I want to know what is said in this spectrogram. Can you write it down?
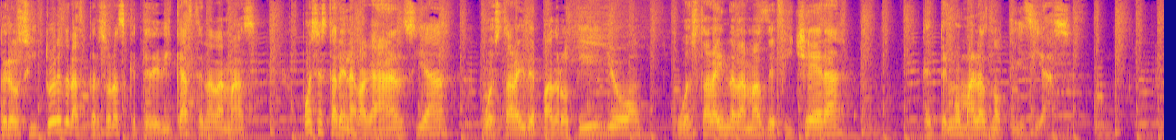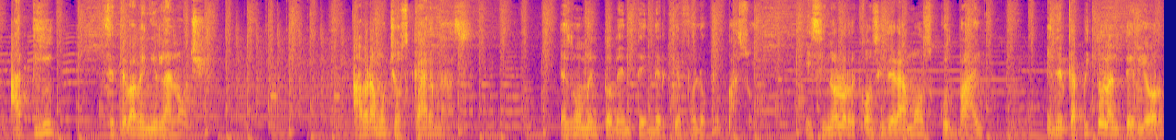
Pero si tú eres de las personas que te dedicaste nada más, puedes estar en la vagancia, o estar ahí de padrotillo, o estar ahí nada más de fichera. Te tengo malas noticias. A ti se te va a venir la noche. Habrá muchos karmas es momento de entender qué fue lo que pasó. Y si no lo reconsideramos, goodbye. En el capítulo anterior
